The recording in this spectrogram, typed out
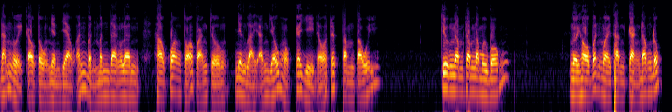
Đám người cao tù nhìn vào ánh bình minh đang lên, hào quang tỏa vạn trượng, nhưng lại ẩn giấu một cái gì đó rất tâm tối. Chương 554 Người hầu bên ngoài thành càng đông đúc,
